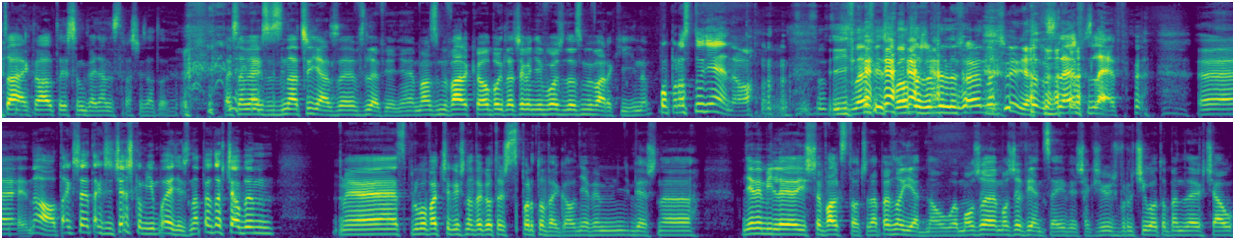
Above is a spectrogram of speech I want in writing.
tak, no ale to jestem ganiany strasznie za to, nie? Tak samo jak z naczynia ze- w zlepie, nie? Mam zmywarkę obok, dlaczego nie włożę do zmywarki? No po prostu nie, no. Zlew jest po to, żeby leżały naczynia. Zlew, zlew. E, No, także, także ciężko mi powiedzieć. Na pewno chciałbym e, spróbować czegoś nowego też sportowego. Nie wiem, wiesz, no, nie wiem ile jeszcze walk stoczę. Na pewno jedną, może, może więcej. Wiesz, jak się już wróciło, to będę chciał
